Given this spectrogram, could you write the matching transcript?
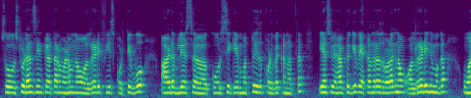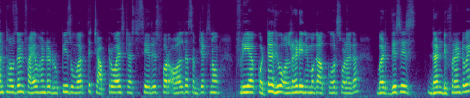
So students in Kratar madam now already fees kottivu rws uh, course ge mattu idu kodbekanatta yes you have to give. yakandre adrolag now already nimaga 1500 rupees worth chapter wise test series for all the subjects now free a kottadhi already nimaga course olaga ಬಟ್ ದಿಸ್ ಈಸ್ ಡನ್ ಡಿಫ್ರೆಂಟ್ ವೇ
